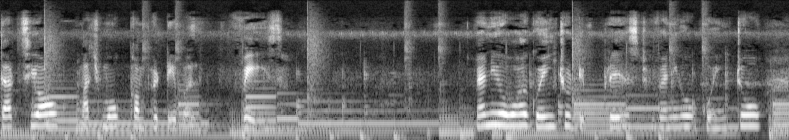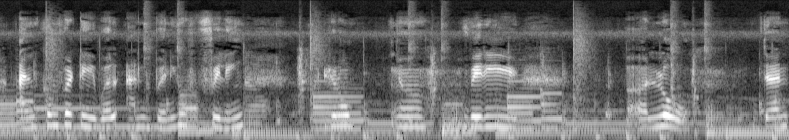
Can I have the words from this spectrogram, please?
that's your much more comfortable phase when you are going to depressed when you are going to uncomfortable and when you're feeling you know uh, very uh, low then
